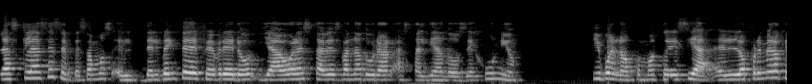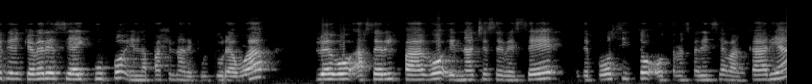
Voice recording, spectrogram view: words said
Las clases empezamos el, del 20 de febrero y ahora esta vez van a durar hasta el día 2 de junio. Y bueno, como te decía, lo primero que tienen que ver es si hay cupo en la página de Cultura WAP, luego hacer el pago en HCBC, depósito o transferencia bancaria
